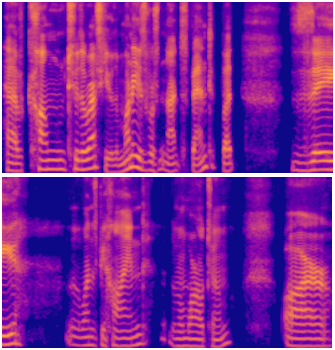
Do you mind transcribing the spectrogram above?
have come to the rescue. The monies were not spent, but they, the ones behind the Memorial Tomb, are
